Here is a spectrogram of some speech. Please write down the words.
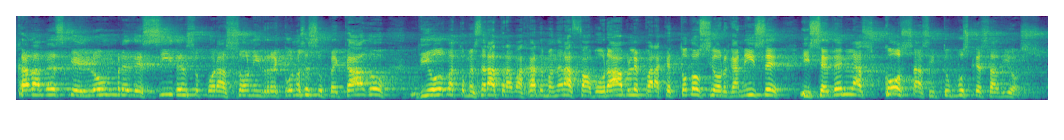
Cada vez que el hombre decide en su corazón y reconoce su pecado, Dios va a comenzar a trabajar de manera favorable para que todo se organice y se den las cosas y tú busques a Dios.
